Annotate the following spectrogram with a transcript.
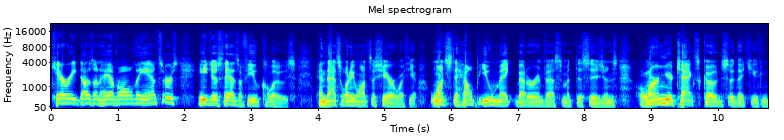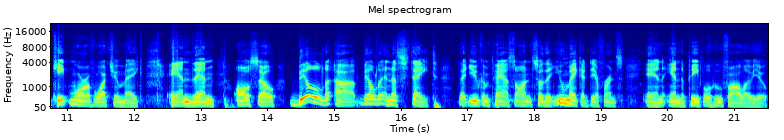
Kerry doesn't have all the answers, he just has a few clues, and that's what he wants to share with you. Wants to help you make better investment decisions, learn your tax code so that you can keep more of what you make, and then also build uh, build an estate that you can pass on so that you make a difference in in the people who follow you.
